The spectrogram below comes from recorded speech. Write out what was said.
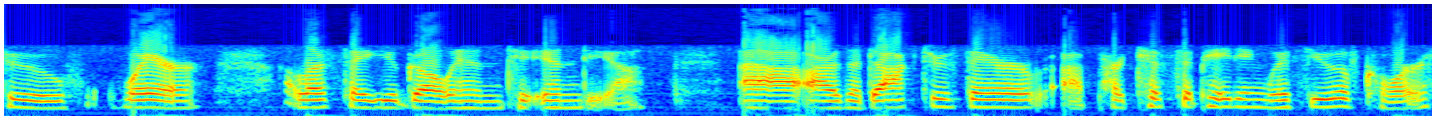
to where, let's say you go into India, uh, are the doctors there uh, participating with you, of course,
